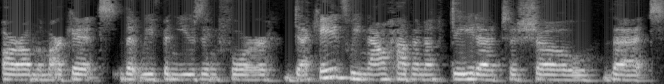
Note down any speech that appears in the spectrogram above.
are on the market that we've been using for decades, we now have enough data to show that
